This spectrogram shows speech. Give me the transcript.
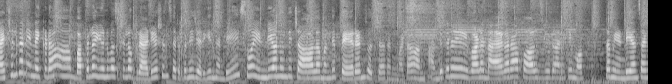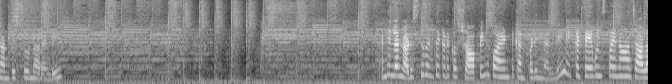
యాక్చువల్గా నేను ఇక్కడ బఫెలో యూనివర్సిటీలో గ్రాడ్యుయేషన్ సెరమనీ జరిగిందండి. సో ఇండియా నుండి చాలా మంది పేరెంట్స్ వచ్చారనమాట అందుకనే ఇవాళ నయగరా ఫాల్స్ చూడడానికి మొత్తం ఇండియన్సే కనిపిస్తున్నారండి. అండ్ ఇలా నడుస్తూ వెళ్తే ఇక్కడ ఒక షాపింగ్ పాయింట్ కనపడిందండి. ఇక్కడ టేబుల్స్ పైన చాలా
